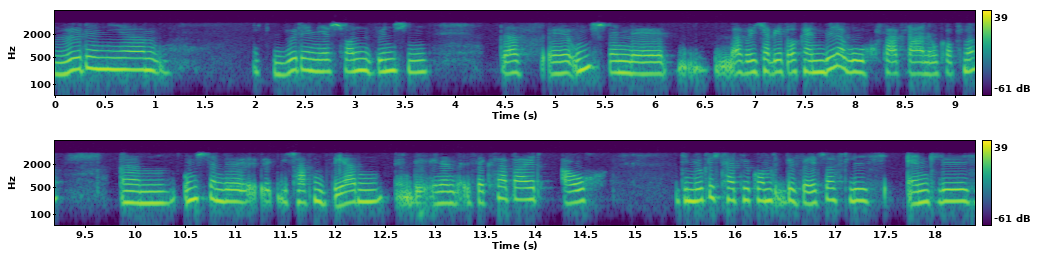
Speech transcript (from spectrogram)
würde mir, ich würde mir schon wünschen, dass äh, Umstände, also ich habe jetzt auch keinen Bilderbuchfahrplan im Kopf, ne? Ähm, Umstände geschaffen werden, in denen Sexarbeit auch die Möglichkeit bekommt, gesellschaftlich endlich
